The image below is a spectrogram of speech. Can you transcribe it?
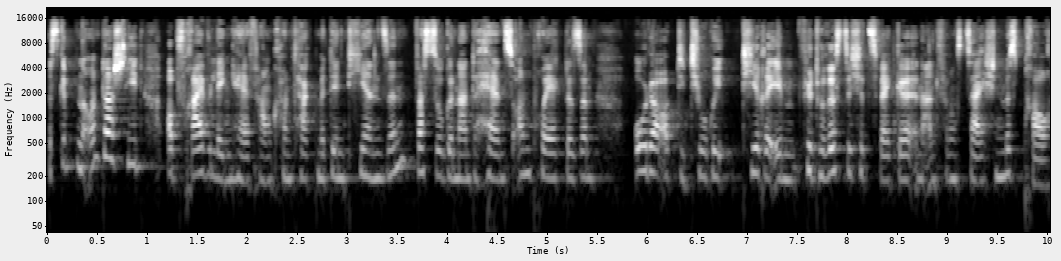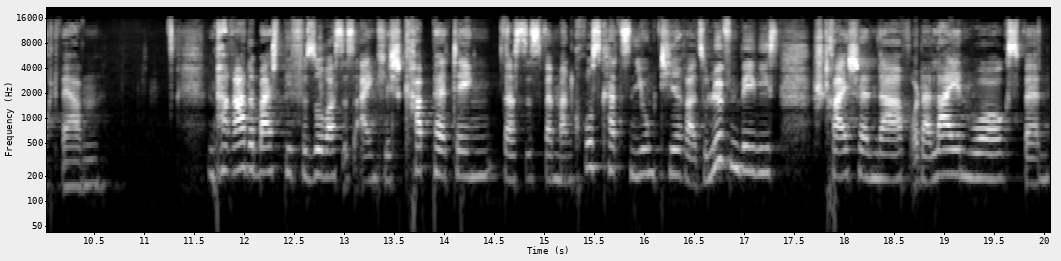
Es gibt einen Unterschied, ob Freiwilligenhelfer im Kontakt mit den Tieren sind, was sogenannte Hands-on-Projekte sind, oder ob die Tiere eben für touristische Zwecke in Anführungszeichen missbraucht werden. Ein Paradebeispiel für sowas ist eigentlich Cup-Petting. Das ist, wenn man Großkatzen, Jungtiere, also Löwenbabys, streicheln darf oder Lionwalks, wenn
